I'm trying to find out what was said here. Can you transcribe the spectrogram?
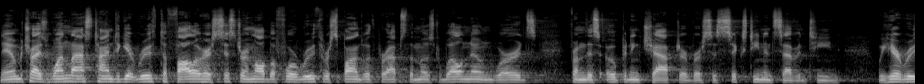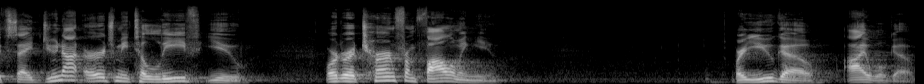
Naomi tries one last time to get Ruth to follow her sister in law before Ruth responds with perhaps the most well known words from this opening chapter, verses 16 and 17. We hear Ruth say, Do not urge me to leave you or to return from following you. Where you go, I will go,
